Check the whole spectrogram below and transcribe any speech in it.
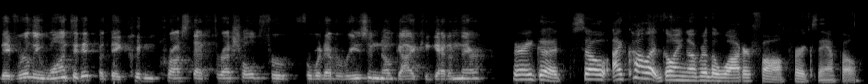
they've really wanted it but they couldn't cross that threshold for for whatever reason no guy could get them there very good so i call it going over the waterfall for example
